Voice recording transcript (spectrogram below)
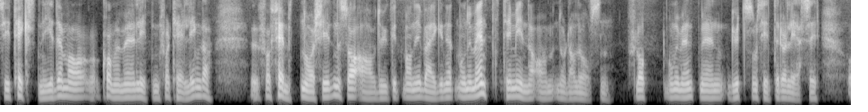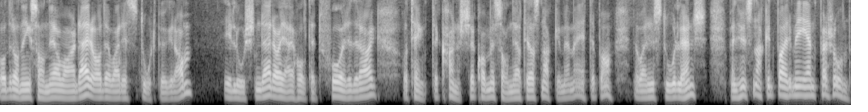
Si tekstene i dem og komme med en liten fortelling, da. For 15 år siden så avduket man i Bergen et monument til minne om Nordahl Aasen. Flott monument med en gutt som sitter og leser. Og dronning Sonja var der, og det var et stort program i losjen der, og jeg holdt et foredrag og tenkte kanskje kommer Sonja til å snakke med meg etterpå. Det var en stor lunsj, men hun snakket bare med én person.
